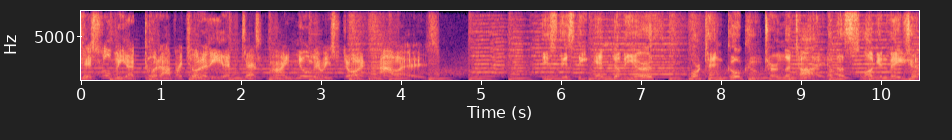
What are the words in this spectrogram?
This'll be a good opportunity to test my newly restored powers! Is this the end of the Earth? Or can Goku turn the tide of the Slug invasion?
